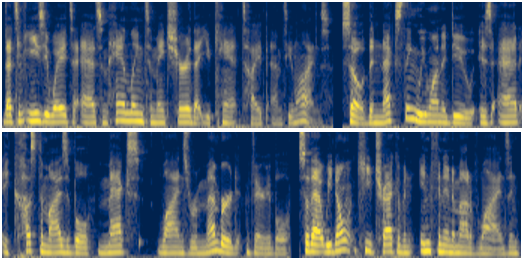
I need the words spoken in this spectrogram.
that's an easy way to add some handling to make sure that you can't type empty lines. So the next thing we want to do is add a customizable max lines remembered variable so that we don't keep track of an infinite amount of lines and,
